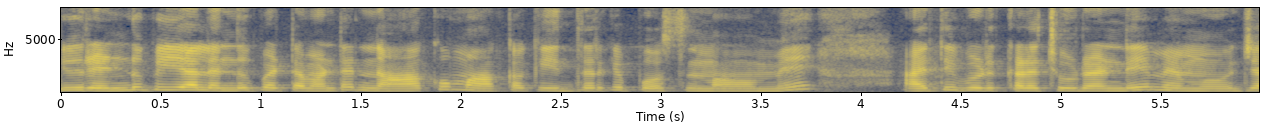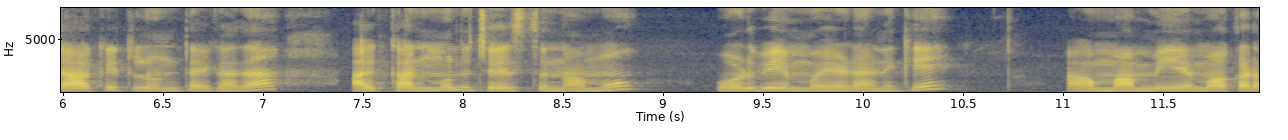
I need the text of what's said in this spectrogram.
ఇవి రెండు బియ్యాలు ఎందుకు పెట్టామంటే నాకు మా అక్కకి ఇద్దరికి పోస్తుంది మా మమ్మీ. అయితే ఇప్పుడు ఇక్కడ చూడండి మేము జాకెట్లు ఉంటాయి కదా అవి కనుములు చేస్తున్నాము ఓడిబియ్యం పోయడానికి. మమ్మీ ఏమో అక్కడ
